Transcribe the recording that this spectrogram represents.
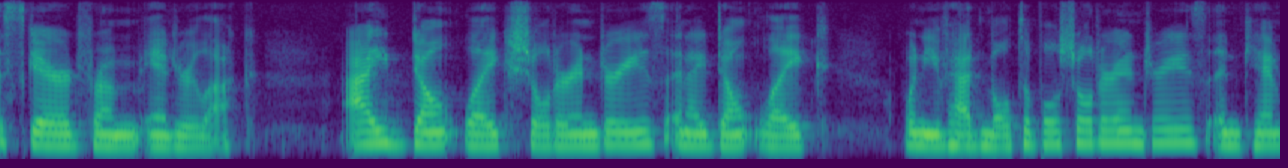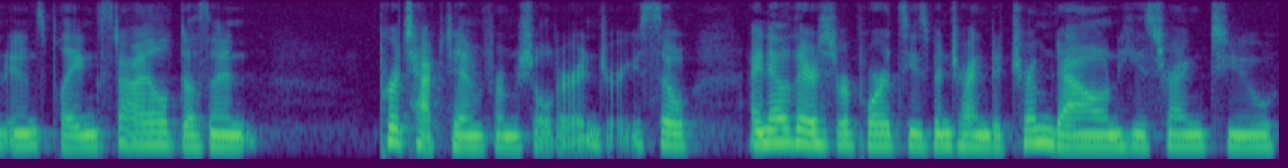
scared from Andrew Luck. I don't like shoulder injuries, and I don't like when you've had multiple shoulder injuries. And Cam Newton's playing style doesn't protect him from shoulder injuries. So I know there's reports he's been trying to trim down. He's trying to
